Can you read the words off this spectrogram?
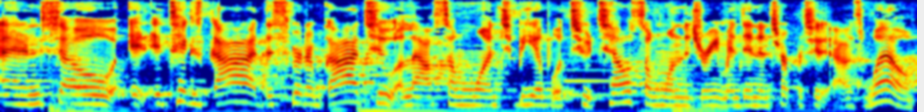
and so it, it, takes God, the Spirit of God, to allow someone to be able to tell someone the dream and then interpret it as well.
